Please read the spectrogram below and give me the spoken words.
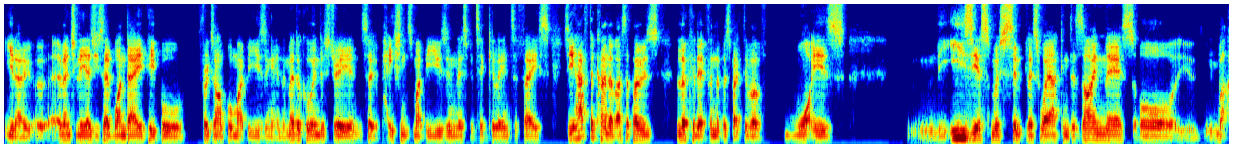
you know, eventually, as you said, one day people for example, might be using it in the medical industry, and so patients might be using this particular interface. So you have to kind of, I suppose, look at it from the perspective of what is the easiest, most simplest way I can design this, or well,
